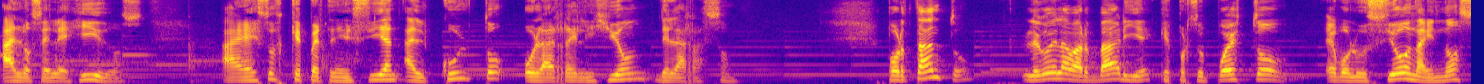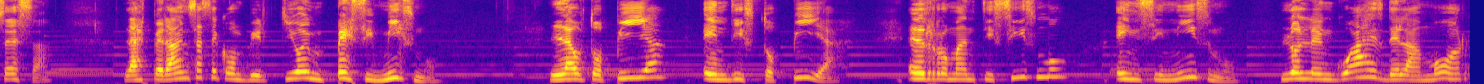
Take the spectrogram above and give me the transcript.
a los elegidos, a esos que pertenecían al culto o la religión de la razón. Por tanto, luego de la barbarie, que por supuesto evoluciona y no cesa, la esperanza se convirtió en pesimismo, la utopía en distopía, el romanticismo en cinismo, los lenguajes del amor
